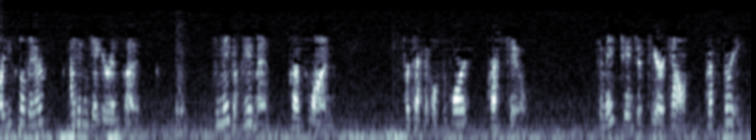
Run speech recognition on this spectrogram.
Are you still there? I didn't get your input. To make a payment, press 1. For technical support, press 2. To make changes to your account, press 3.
